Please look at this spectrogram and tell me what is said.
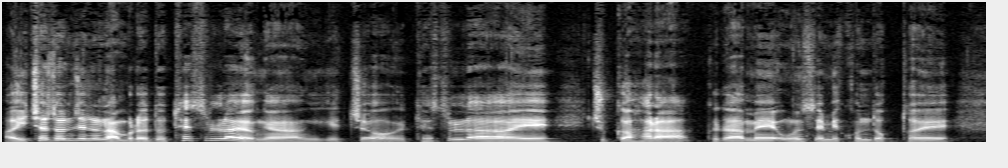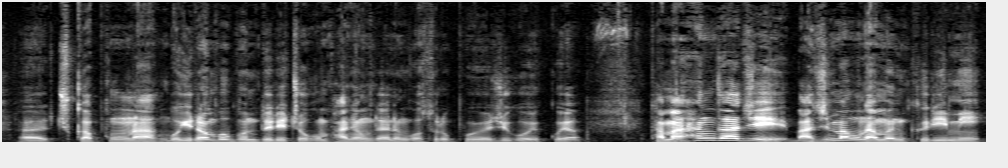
어, 2차 전지는 아무래도 테슬라 영향이겠죠. 테슬라의 주가 하락, 그 다음에 온세미콘덕터의 어, 주가 폭락, 뭐 이런 부분들이 조금 반영되는 것으로 보여지고 있고요. 다만 한 가지 마지막 남은 그림이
